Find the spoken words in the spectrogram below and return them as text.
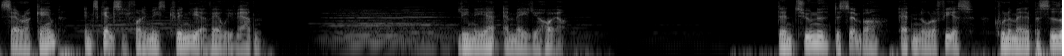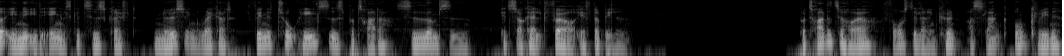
Sarah Gamp, en skændsel for det mest kvindelige erhverv i verden. Linnea Amalie Højer. Den 20. december 1888 kunne man et par sider inde i det engelske tidsskrift Nursing Record finde to helsides portrætter side om side. Et såkaldt før- og efterbillede. Portrættet til højre forestiller en køn og slank ung kvinde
